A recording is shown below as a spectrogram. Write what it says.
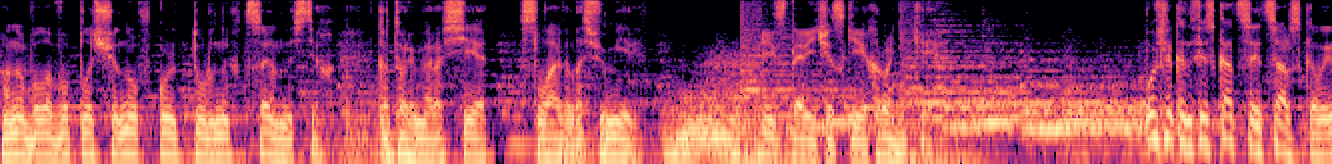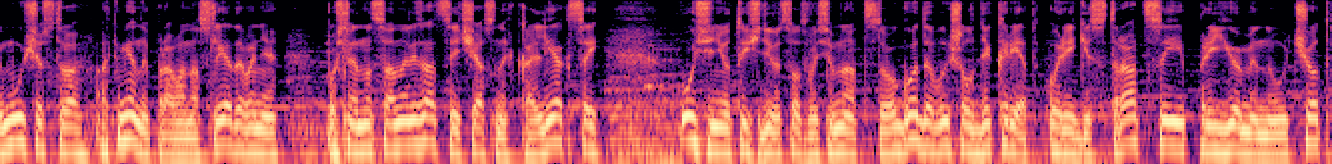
оно было воплощено в культурных ценностях, которыми Россия славилась в мире. Исторические хроники После конфискации царского имущества, отмены права наследования, после национализации частных коллекций, осенью 1918 года вышел декрет о регистрации, приеме на учет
